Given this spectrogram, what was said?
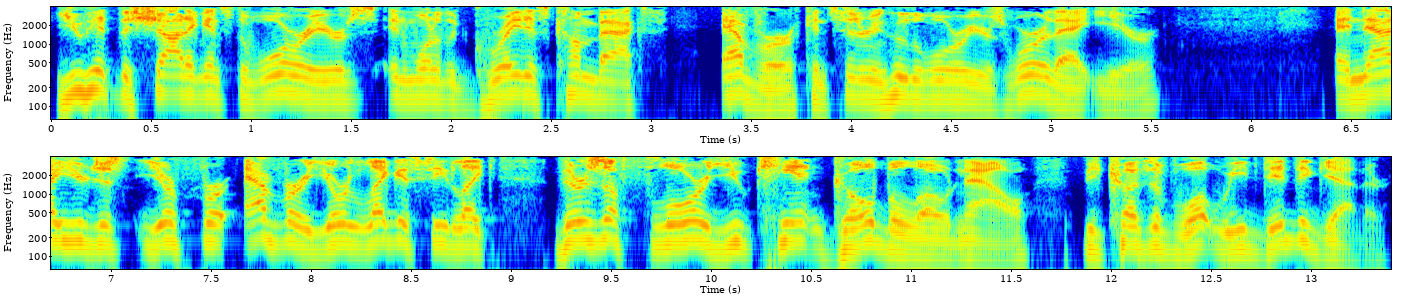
you hit the shot against the Warriors in one of the greatest comebacks ever, considering who the Warriors were that year. And now you're just, you're forever, your legacy, like there's a floor you can't go below now because of what we did together.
